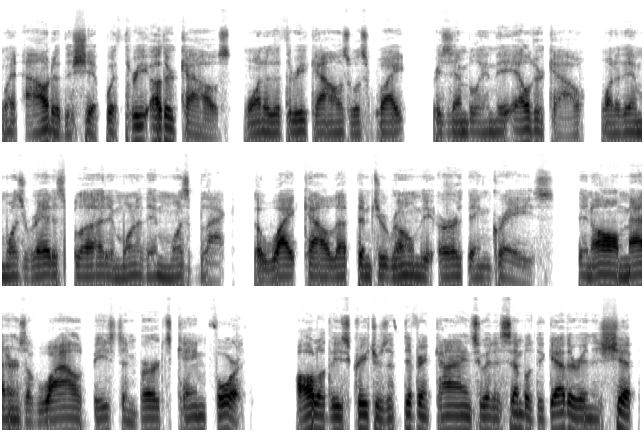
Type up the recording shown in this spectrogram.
went out of the ship with three other cows. One of the three cows was white, resembling the elder cow. One of them was red as blood, and one of them was black. The white cow left them to roam the earth and graze. Then all manners of wild beasts and birds came forth. All of these creatures of different kinds who had assembled together in the ship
